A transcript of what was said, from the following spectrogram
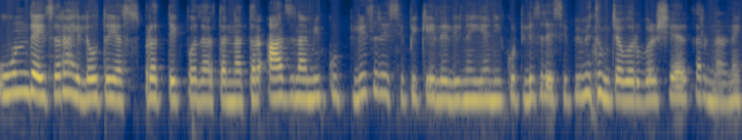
ऊन द्यायचं राहिलं होतं या प्रत्येक पदार्थांना. तर आज ना मी कुठलीच रेसिपी केलेली नाही आणि कुठलीच रेसिपी मी तुमच्याबरोबर शेअर करणार नाही.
